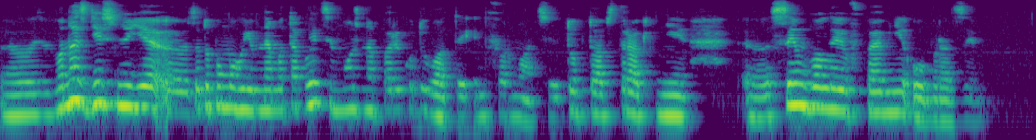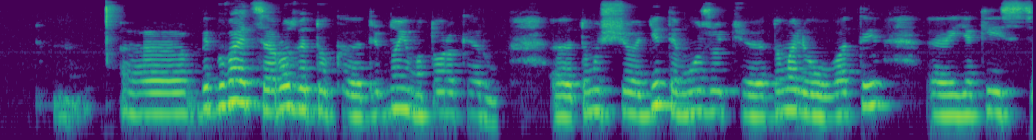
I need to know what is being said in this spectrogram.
Е, Вона здійснює е, за допомогою мнемотаблиці можна перекодувати інформацію, тобто абстрактні е, символи в певні образи. Е, Відбувається розвиток е, дрібної моторики рук, е, тому що діти можуть домальовувати якісь,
